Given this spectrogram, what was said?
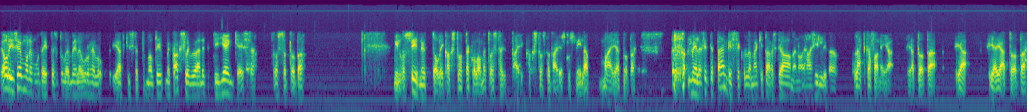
Ja oli semmoinen muuten, että se tulee meille urheilujätkistä, että me, oltiin, me kaksi levyä äänitettiin Jenkeissä tuossa tota, milloin siinä nyt oli, 2013 tai 12 tai joskus niillä main. Ja tota, meillä sitten bändissä kyllä mä kitaristi Aamen on ihan hillitön lätkäfani ja, ja, tota, ja, ja, ja tota,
